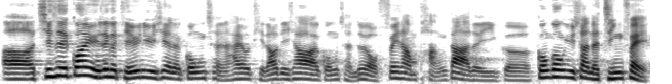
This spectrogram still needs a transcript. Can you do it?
呃，其实关于这个捷运绿线的工程，还有铁道地下化工程，都有非常庞大的一个公共预算的经费。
